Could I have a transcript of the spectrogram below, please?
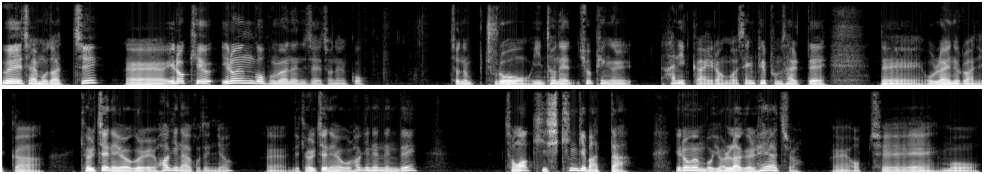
왜 잘못 왔지? 예, 이렇게, 이런 거 보면은 이제 저는 꼭, 저는 주로 인터넷 쇼핑을 하니까 이런 거 생필품 살 때, 네, 온라인으로 하니까 결제 내역을 확인하거든요. 예, 근데 결제 내역을 확인했는데 정확히 시킨 게 맞다. 이러면 뭐 연락을 해야죠. 예, 업체에 뭐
